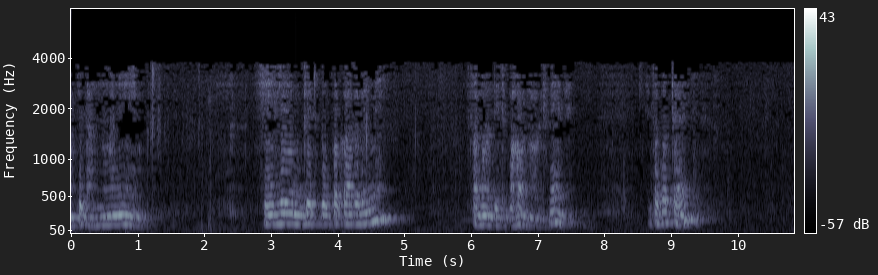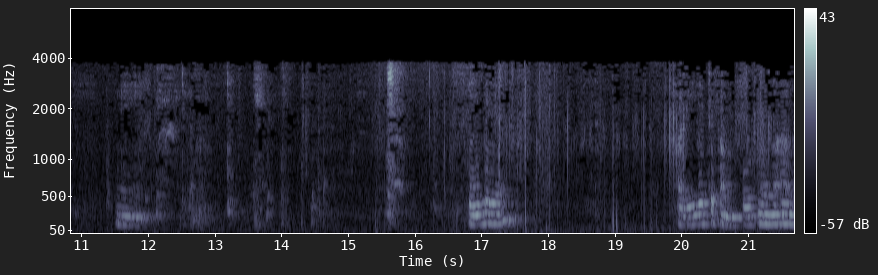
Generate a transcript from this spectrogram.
අපි දන්නවනේ සීලය මුකට උපකාර වෙන්නේ සමාධියට භාවනාවට නේද? එතකොට මේ සීලය හරියට සම්පූර්ණ වුණාම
